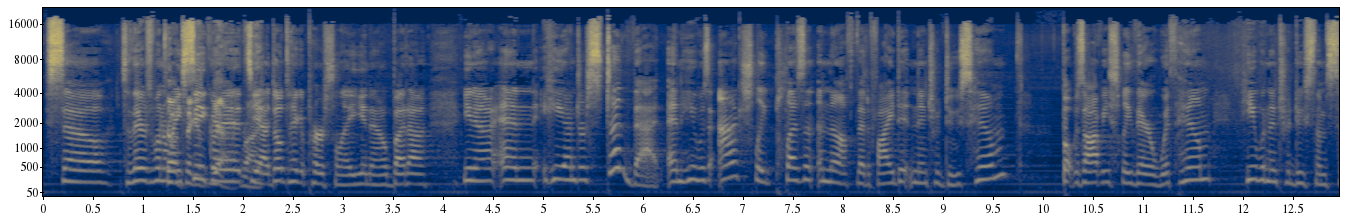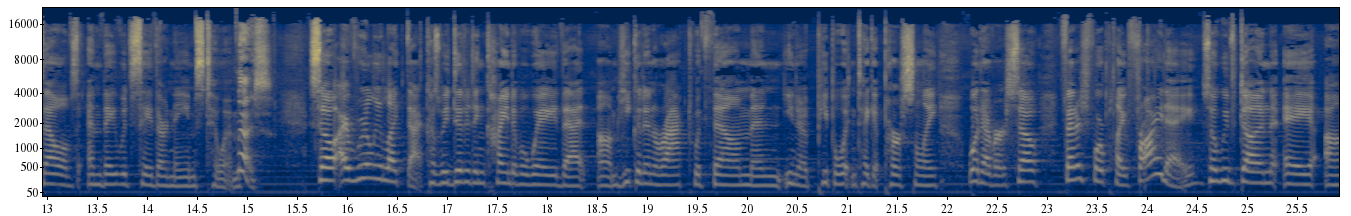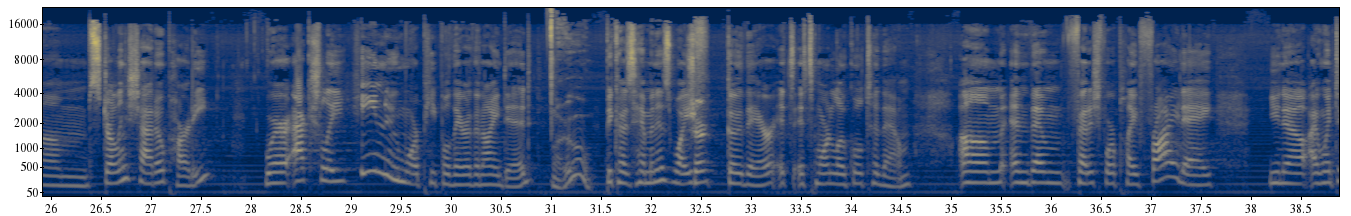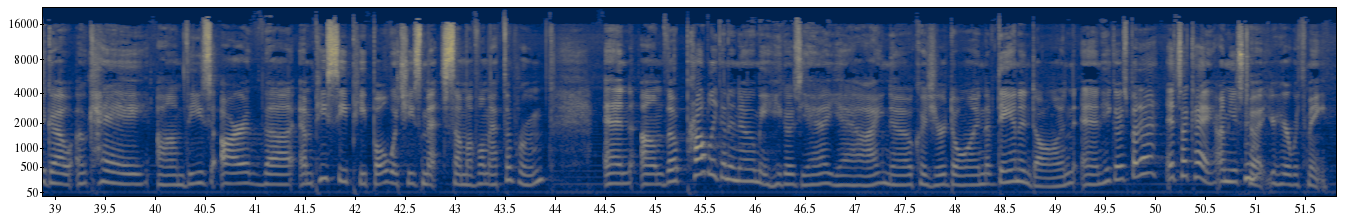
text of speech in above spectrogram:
So, so there's one of Don't my take it- yeah, secrets. Yeah, don't take it personally, you know. But, uh, you know, and he understood that, and he was actually pleasant enough that if I didn't introduce him, but was obviously there with him, he would introduce themselves, and they would say their names to him. Nice. So I really like that because we did it in kind of a way that um, he could interact with them, and you know people wouldn't take it personally, whatever. So Fetish Foreplay Friday. So we've done a um, Sterling Shadow party where actually he knew more people there than I did Ooh. because him and his wife Sure. go there. It's it's more local to them. Um, and then Fetish Foreplay Friday, you know, I went to go. Okay, um, these are the MPC people, which he's met some of them at the room, and um, they're probably going to know me. He goes, Yeah, yeah, I know, because you're Dawn of Dan and Dawn. And he goes, But eh, it's okay. I'm used to it. You're here with me.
